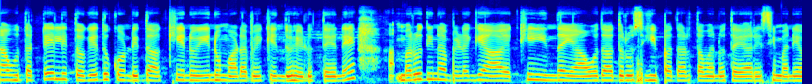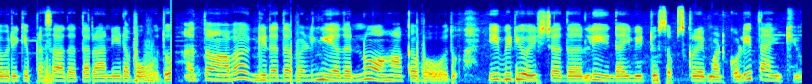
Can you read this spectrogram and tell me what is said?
ನಾವು ತಟ್ಟೆಯಲ್ಲಿ ತೆಗೆದುಕೊಂಡಿದ್ದ ಅಕ್ಕಿಯನ್ನು ಏನು ಮಾಡಬೇಕೆಂದು ಹೇಳುತ್ತೇನೆ. ಮರುದಿನ ಬೆಳಗ್ಗೆ ಆ ಅಕ್ಕಿಯಿಂದ ಯಾವುದಾದರೂ ಸಿಹಿ ಪದಾರ್ಥವನ್ನು ತಯಾರಿಸಿ ಮನೆಯವರಿಗೆ ಪ್ರಸಾದ ಥರ ನೀಡಬಹುದು ಅಥವಾ ಗಿಡದ ಬಳಿ ಅದನ್ನು ಹಾಕಬಹುದು. ಈ ವಿಡಿಯೋ ಇಷ್ಟದಲ್ಲಿ ದಯವಿಟ್ಟು ಸಬ್ಸ್ಕ್ರೈಬ್ ಮಾಡ್ಕೊಳ್ಳಿ. Thank you.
